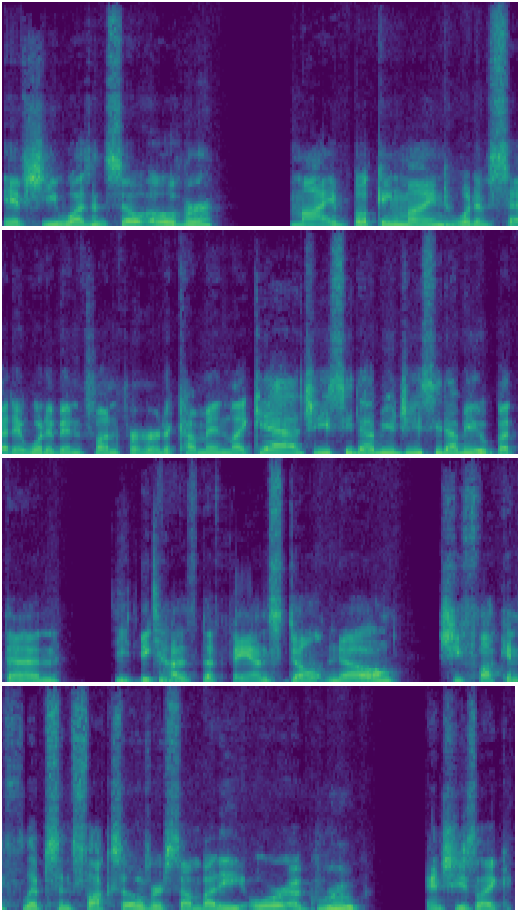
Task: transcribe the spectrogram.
if she wasn't so over, my booking mind would have said it would have been fun for her to come in like, yeah, GCW, GCW. But then because the fans don't know, she fucking flips and fucks over somebody or a group, and she's like,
